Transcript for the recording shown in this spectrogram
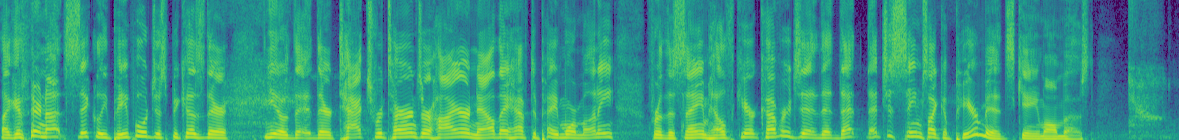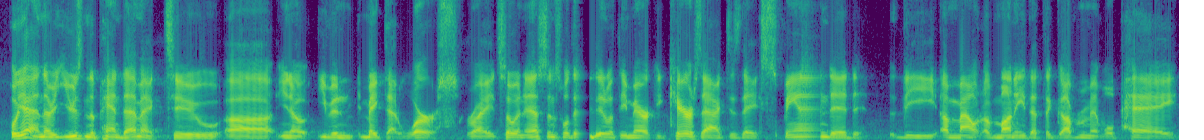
Like if they're not sickly people, just because their, you know, the, their tax returns are higher, now they have to pay more money for the same health care coverage. That, that that just seems like a pyramid scheme almost. Well, yeah, and they're using the pandemic to, uh, you know, even make that worse, right? So, in essence, what they did with the American CARES Act is they expanded the amount of money that the government will pay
